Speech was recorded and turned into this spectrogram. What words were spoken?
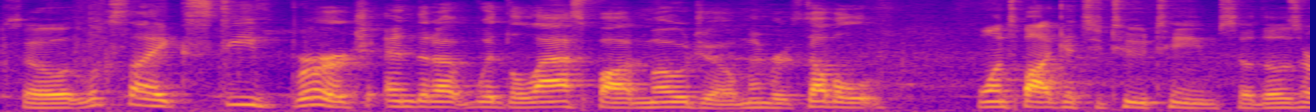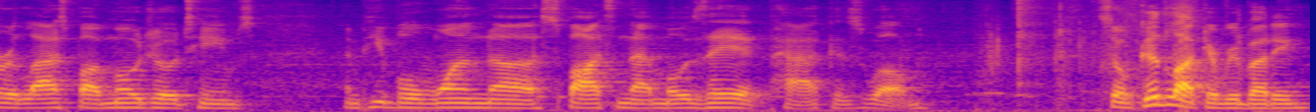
So it looks like Steve Birch ended up with the last spot mojo. Remember, it's double. One spot gets you two teams, so those are last spot mojo teams and people won uh, spots in that mosaic pack as well. So good luck, everybody.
